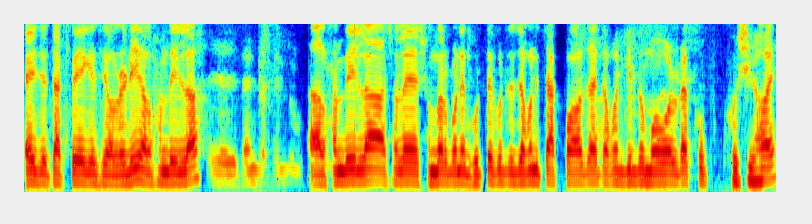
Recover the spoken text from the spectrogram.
এই যে চাক পেয়ে গেছি অলরেডি আলহামদুলিল্লাহ। আলহামদুলিল্লাহ আসলে সুন্দরবনে ঘুরতে ঘুরতে যখন চাক পাওয়া যায় তখন কিন্তু মোবাইলটা খুব খুশি হয়।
